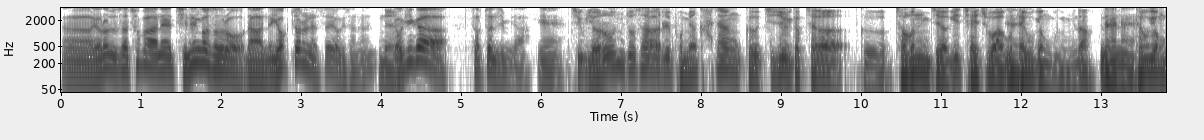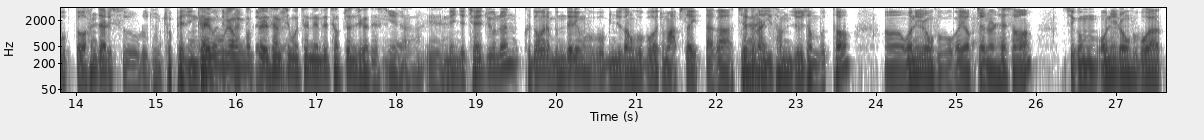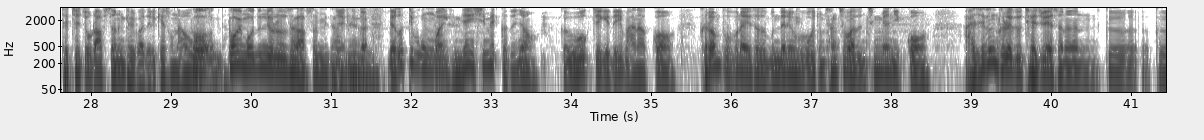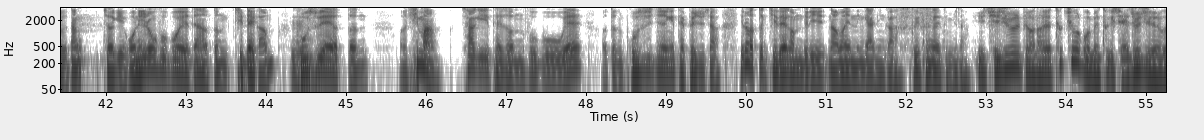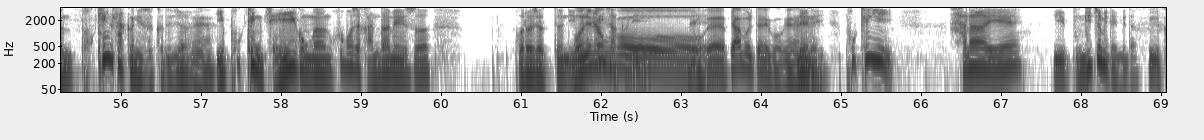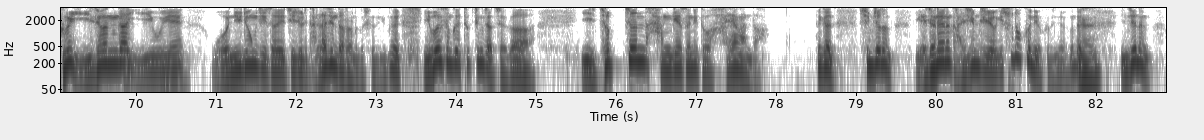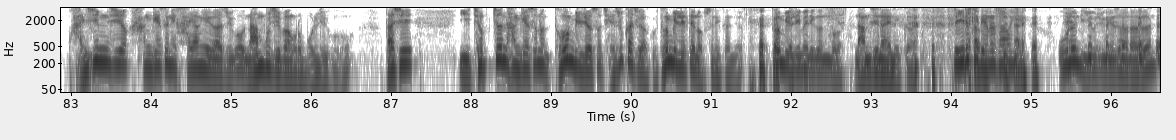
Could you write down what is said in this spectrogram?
어, 여론조사 초반에 지는 것으로 나왔는데 역전을 했어요 여기서는 네. 여기가 접전지입니다. 예. 지금 여론조사를 보면 가장 그 지지율 격차가 그 적은 지역이 제주하고 네. 대구 경북입니다. 네네. 대구 경북도 한 자릿수로 좀 좁혀진 대구 경북도 예상치 못했는데 접전지가 됐습니다. 예. 근데 이제 제주는 그동안에 문대림 후보 민주당 후보가 좀 앞서 있다가 최근 네. 한 2, 3주 전부터 어 원희룡 후보가 역전을 해서 지금 원희룡 후보가 대체적으로 앞서는 결과들이 계속 나오고 거, 있습니다. 거의 모든 여론조사가 앞섭니다. 네, 그러니까 네거티브 공방이 굉장히 심했거든요. 그 의혹 제기들이 많았고 그런 부분에 있어서 문대림 후보가 좀 상처받은 측면이 있고 아직은 그래도 제주에서는 그, 그, 당, 저기 원희룡 후보에 대한 어떤 기대감, 네. 보수의 어떤 어, 희망, 차기 대선 후보의 어떤 보수 진영의 대표 주자 이런 어떤 기대감들이 남아 있는 게 아닌가 그렇게 생각이 듭니다. 이 지지율 변화의 특징을 보면 특히 제주 지역은 폭행 사건이 있었거든요. 네. 이 폭행 제2공항 후보자 간담회에서 벌어졌던 이 원희룡 폭행 사건이 후보의 뺨을 때리고 예. 네네. 폭행이 하나의 이 분기점이 됩니다. 그 이전과 이후에 원희룡 지사의 지지율이 달라진다라는 것이거든요. 그러니까 이번 선거의 특징 자체가 이 접전 한계선이 더 하향한다. 그러니까 심지어는 예전에는 관심 지역이 수도권이었거든요. 근데 네. 이제는 관심 지역 한계선이 하향해 가지고 남부 지방으로 몰리고 다시 이 접전 한계선은 더 밀려서 제주까지 갔고 더 밀릴 데는 없으니까요. 더 밀리면 이건 뭐 남진아이니까. 근데 이렇게 되는 상황이 오는 이유 중에서 하나는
